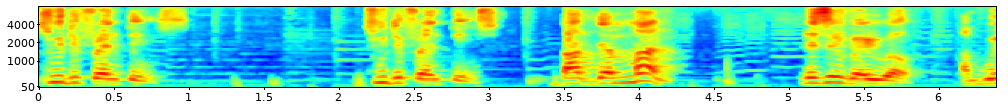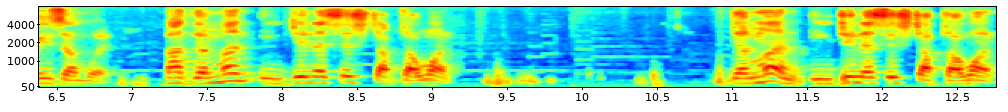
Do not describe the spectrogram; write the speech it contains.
Two different things. Two different things. But the man, listen very well. I'm going somewhere. But the man in Genesis chapter 1, the man in Genesis chapter 1,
